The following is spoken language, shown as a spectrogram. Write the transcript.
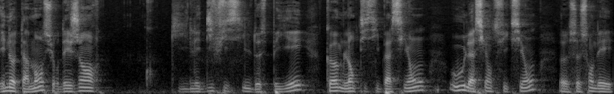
et notamment sur des genres qu'il est difficile de se payer, comme l'anticipation ou la science-fiction. Euh, ce sont des,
